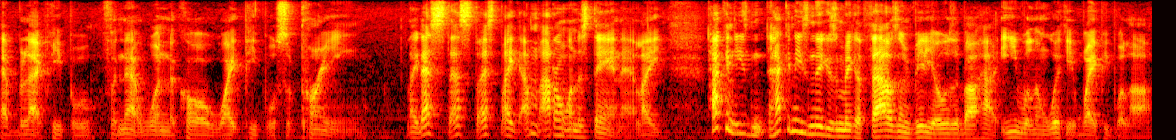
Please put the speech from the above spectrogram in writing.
at black people for not wanting to call white people supreme? Like that's that's that's like I'm, I don't understand that. Like how can these how can these niggas make a thousand videos about how evil and wicked white people are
